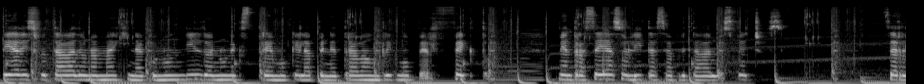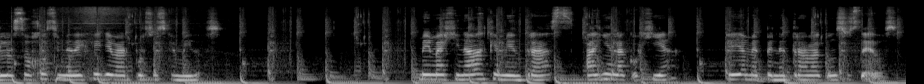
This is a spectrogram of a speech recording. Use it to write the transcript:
Ella disfrutaba de una máquina con un dildo en un extremo que la penetraba a un ritmo perfecto, mientras ella solita se apretaba los pechos. Cerré los ojos y me dejé llevar por sus gemidos. Me imaginaba que mientras alguien la cogía, ella me penetraba con sus dedos,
